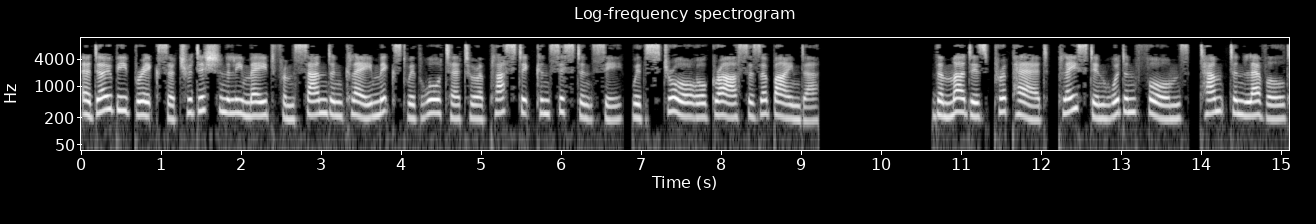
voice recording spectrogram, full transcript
Adobe bricks are traditionally made from sand and clay mixed with water to a plastic consistency, with straw or grass as a binder. The mud is prepared, placed in wooden forms, tamped and leveled,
